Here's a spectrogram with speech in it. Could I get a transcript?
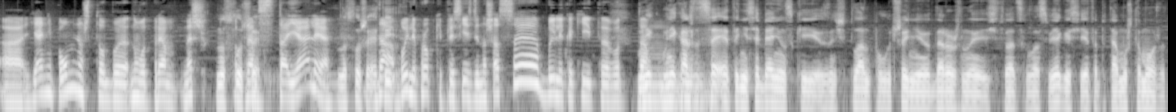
А, я не помню, чтобы, ну вот прям, знаешь, ну, слушай, прям стояли. Ну слушай, да, это... были пробки при съезде на шоссе, были какие-то вот там... Мне, мне кажется, это не Собянинский, значит, план по улучшению дорожной ситуации в Лас-Вегасе, это потому что может.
